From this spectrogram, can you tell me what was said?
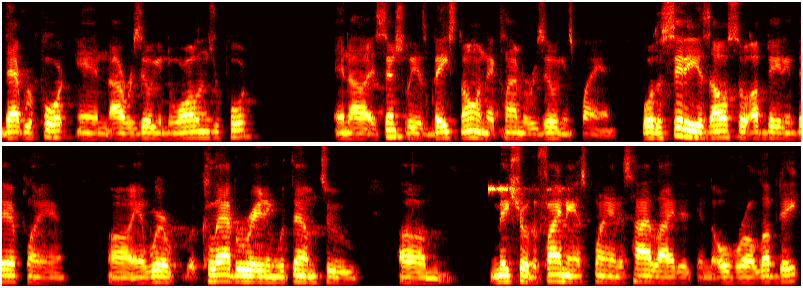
that report in our Resilient New Orleans report and uh, essentially is based on that climate resilience plan. Well, the city is also updating their plan, uh, and we're collaborating with them to um, make sure the finance plan is highlighted in the overall update,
